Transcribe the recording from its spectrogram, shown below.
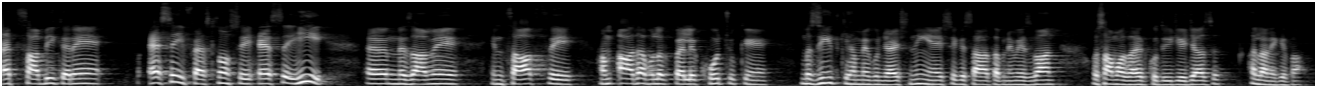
एहतसाबी करें, ऐसे ही फ़ैसलों से, ऐसे ही निज़ाम इंसाफ से हम आधा मुल्क पहले खो चुके हैं। मज़ीद की हमें गुंजाइश नहीं है, इसी के साथ अपने मेज़बान उसामा जाहिद को दीजिए इजाज़त। अल्लाह ने के बाद।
